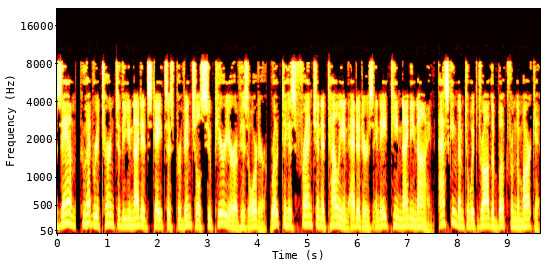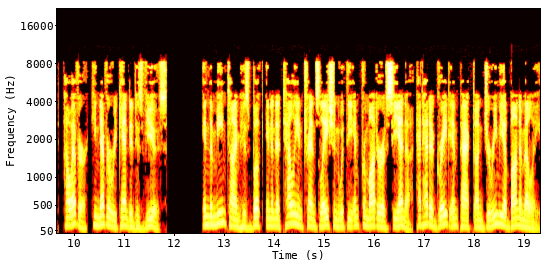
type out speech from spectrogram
Zahm, who had returned to the United States as provincial superior of his order, wrote to his French and Italian editors in 1899, asking them to withdraw the book from the market, however, he never recanted his views. In the meantime his book in an Italian translation with the imprimatur of Siena had had a great impact on Geremia Bonomelli,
